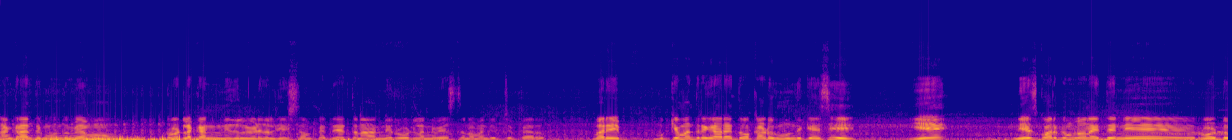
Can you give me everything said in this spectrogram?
సంక్రాంతికి ముందు మేము రోడ్లకన్నీ నిధులు విడుదల చేసినాం. పెద్ద ఎత్తున అన్ని రోడ్లన్నీ వేస్తున్నామని చెప్పి చెప్పారు. మరి ముఖ్యమంత్రి గారైతే ఒక అడుగు ముందుకేసి ఏ నియోజకవర్గంలోనైతే నే రోడ్డు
